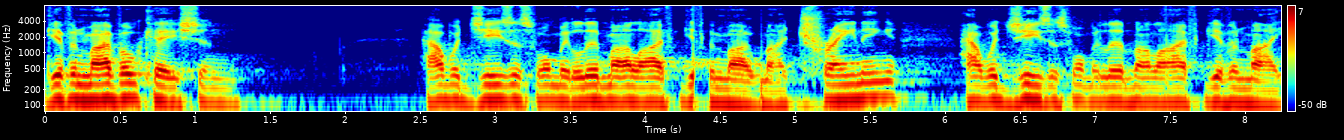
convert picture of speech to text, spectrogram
given my vocation? How would Jesus want me to live my life, given my, my training? How would Jesus want me to live my life, given my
